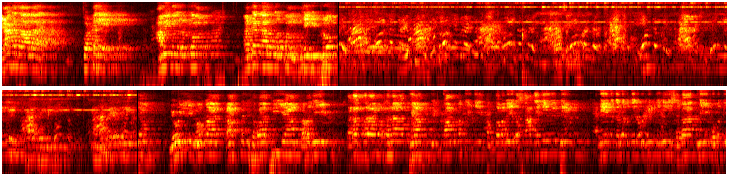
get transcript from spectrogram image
யாகசால கொட்டகை அமைவதற்கும் பந்தக்கால் முகூர்த்தம் செய்கின்றோம். योगी लोकात् आस्तनि सभाभीयां भवति सहस्रावर्धनाभ्यां दीर्घाङ्गति चे तप्तवनेन साधयेत् अनेन गणपतिर्विषिण्यति सभाग्ने भवति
